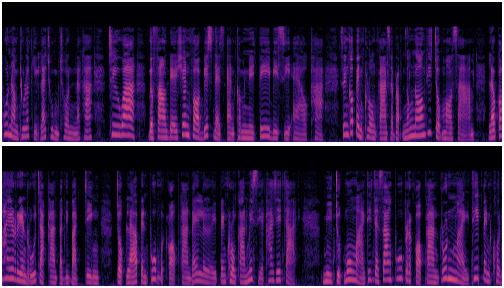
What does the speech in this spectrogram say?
ผู้นำธุรกิจและชุมชนนะคะ ชื่อว่า The Foundation for Business and Community BCL ค่ะ ซึ่งก็เป็นโครงการสำหรับน้องๆที่จบม .3 แล้วก็ให้เรียนรู้จากการปฏิบัติจริง จบแล้วเป็นผู้ประกอบการได้เลย เป็นโครงการไม่เสียค่าใช้จ่าย มีจุดมุ่งหมายที่จะสร้างผู้ประกอบการรุ่นใหม่ที่เป็นคน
